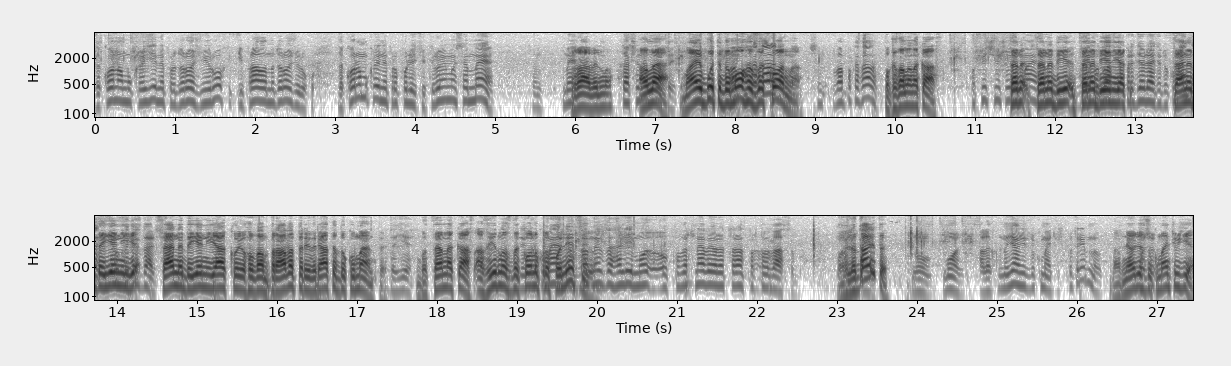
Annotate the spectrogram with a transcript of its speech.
законом України про дорожній рух і правилами дорожнього руху. Законом України про поліцію керуємося ми. ми. Правильно. Так що не Але плутайте. має бути Вам вимога показали законна. Чи- Вам показали? Показали наказ. Посвідчення Це, не- це не дає, це Ви, не будь дає ласка, ніяк, пред'являйте це не документи, дає рухайтесь ніяк, далі. це не дає ніякого вам права перевіряти документи. Бо це наказ. А згідно з закону про документ, а Ми взагалі мо- поверхневий транспортного засобу. Оглядаєте? Ну, може. Але наявність документів ж потрібно. Наявність Може- документів є.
